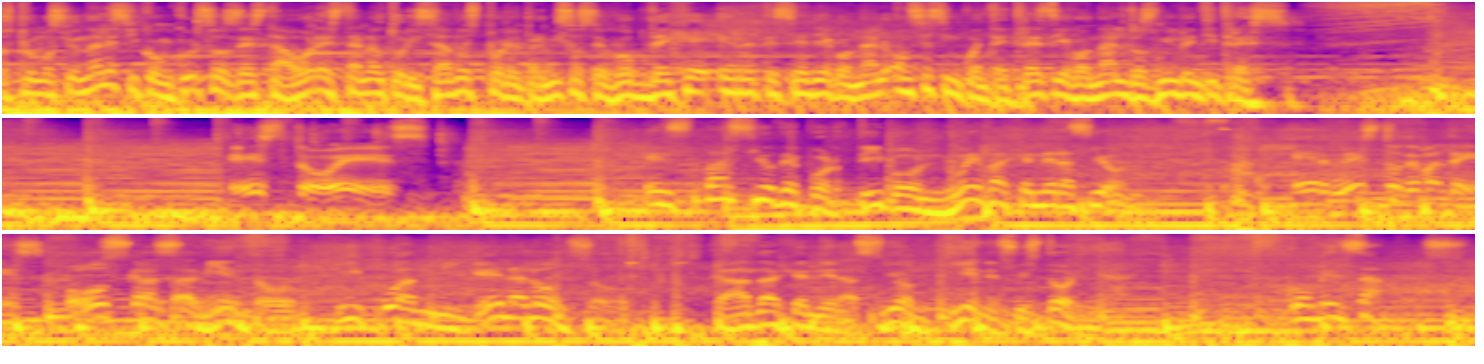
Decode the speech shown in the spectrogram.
Los promocionales y concursos de esta hora están autorizados por el permiso Segov DG RTC Diagonal 1153 Diagonal 2023. Esto es Espacio Deportivo Nueva Generación. Ernesto de Valdés, Oscar Sarmiento y Juan Miguel Alonso. Cada generación tiene su historia. Comenzamos.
